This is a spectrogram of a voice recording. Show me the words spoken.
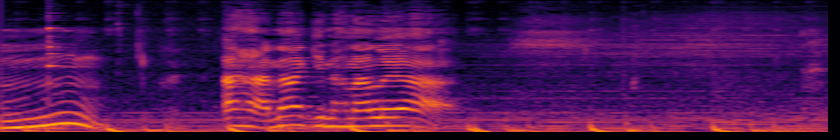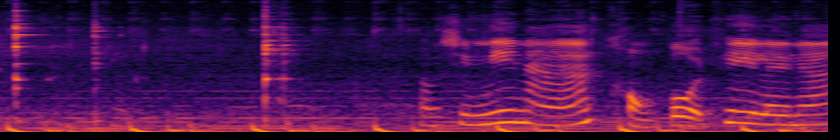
อืมอาหารน่ากินทั้งนั้นเลยอะ ลองชิมนี่นะ ของโปรดพี่เลยนะ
